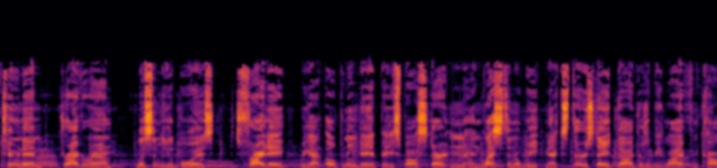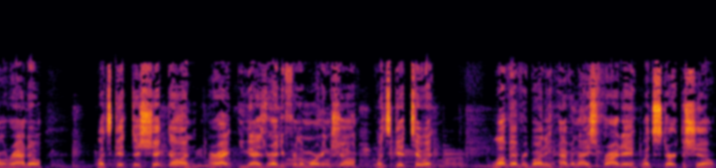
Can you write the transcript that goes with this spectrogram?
tune in, drive around, listen to the boys. It's Friday. We got opening day of baseball starting in less than a week next Thursday. Dodgers will be live from Colorado. Let's get this shit going. All right, you guys ready for the morning show? Let's get to it. Love everybody. Have a nice Friday. Let's start the show.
